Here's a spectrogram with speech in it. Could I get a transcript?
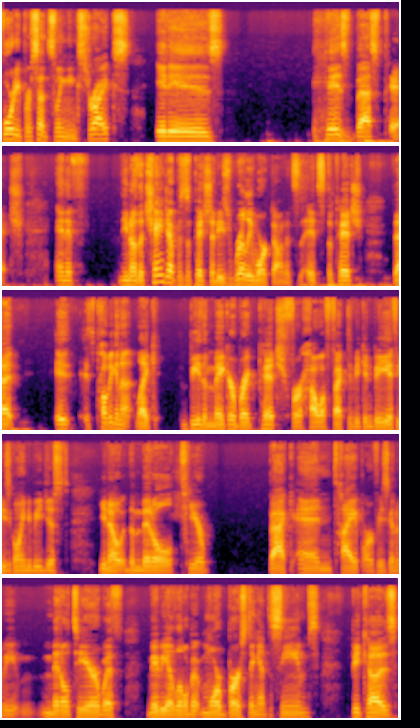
forty percent swinging strikes it is his best pitch. And if you know the changeup is the pitch that he's really worked on. It's it's the pitch that it, it's probably gonna like be the make or break pitch for how effective he can be if he's going to be just you know the middle tier back end type or if he's going to be middle tier with maybe a little bit more bursting at the seams because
